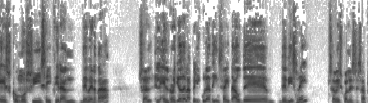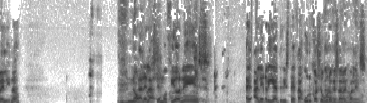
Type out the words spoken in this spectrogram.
es como si se hicieran de verdad. O sea, el, el rollo de la película de Inside Out de, de Disney, sabéis cuál es esa peli, ¿no? No. La de las emociones, eh, alegría, tristeza. Urco seguro que sabe cuál es.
